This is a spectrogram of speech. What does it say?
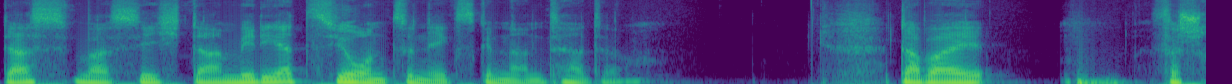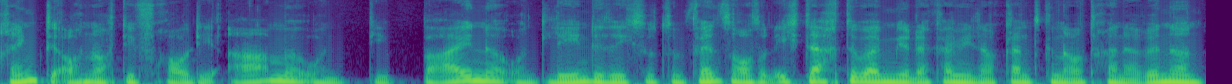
das, was sich da Mediation zunächst genannt hatte. Dabei verschränkte auch noch die Frau die Arme und die Beine und lehnte sich so zum Fenster raus. Und ich dachte bei mir, da kann ich mich noch ganz genau dran erinnern,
